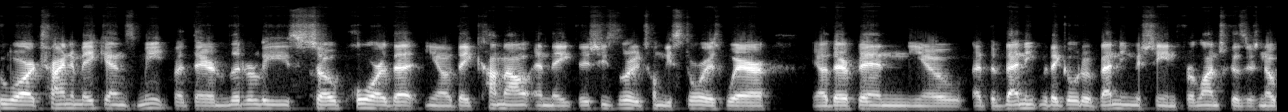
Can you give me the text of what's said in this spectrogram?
who are trying to make ends meet but they're literally so poor that you know they come out and they she's literally told me stories where you know there've been you know at the vending they go to a vending machine for lunch because there's no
